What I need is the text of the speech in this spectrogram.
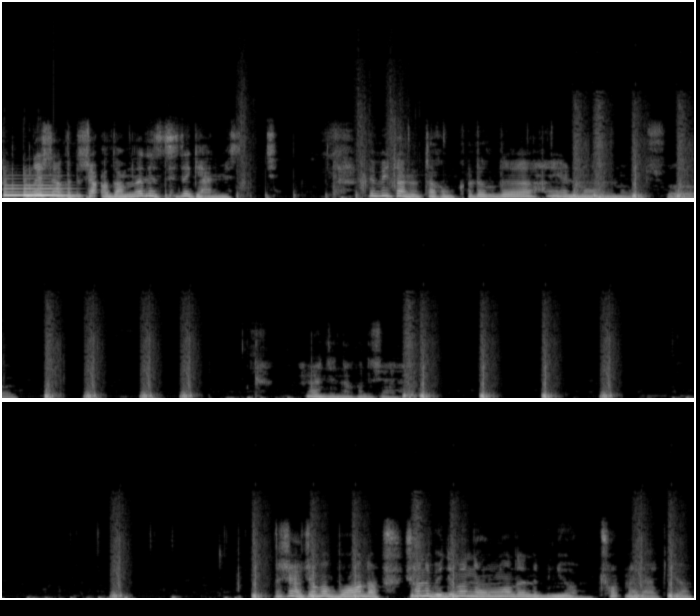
Bunlar ise arkadaşlar adamların size gelmesi için. Ve bir tane takım kırıldı. Hayırlı oyun olsun. Hadi arkadaşlar. Arkadaşlar acaba bu adam şu anda Bedimen olmadığını biliyorum. Çok merak ediyorum.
